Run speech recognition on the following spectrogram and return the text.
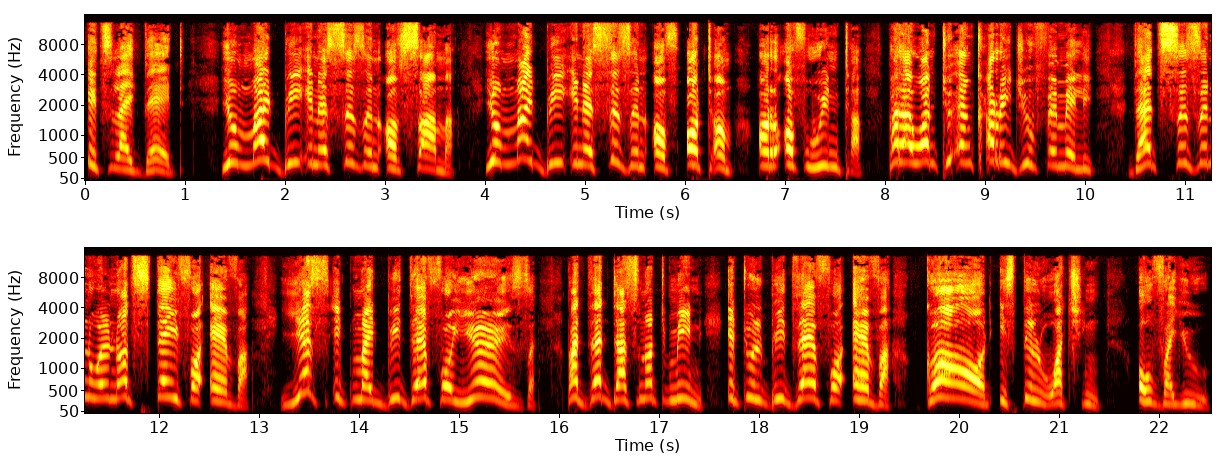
it's like that. You might be in a season of summer you might be in a season of autumn or of winter. But I want to encourage you, family, that season will not stay forever. Yes, it might be there for years, but that does not mean it will be there forever. God is still watching over you.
